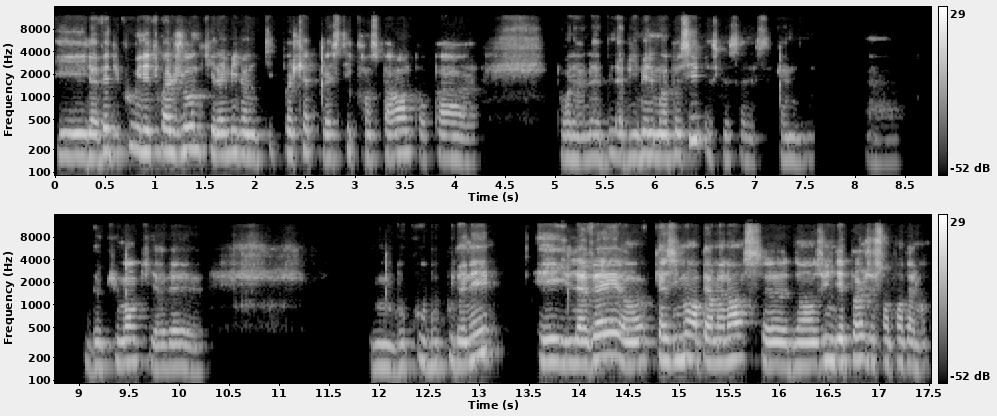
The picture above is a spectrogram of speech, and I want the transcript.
Et il avait du coup une étoile jaune qu'il a mis dans une petite pochette plastique transparente pour pas pour l'abîmer le moins possible, parce que c'est quand même un document qui avait beaucoup beaucoup d'années. Et il l'avait quasiment en permanence dans une des poches de son pantalon.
